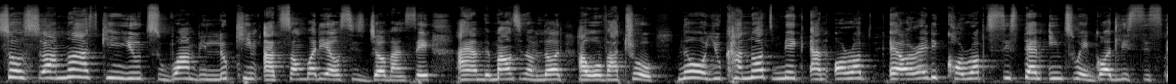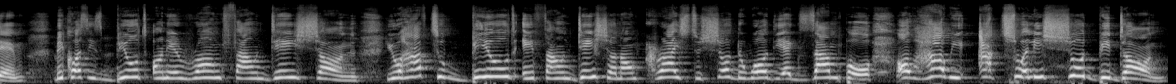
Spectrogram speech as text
So, so I'm not asking you to go and be looking at somebody else's job and say, I am the mountain of Lord, I overthrow. No, you cannot make an already corrupt system into a godly system because it's built on a wrong foundation. You have to build a foundation on Christ to show the world the example of how it actually should be done.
